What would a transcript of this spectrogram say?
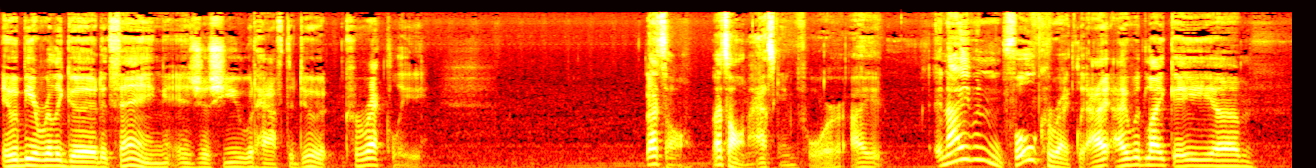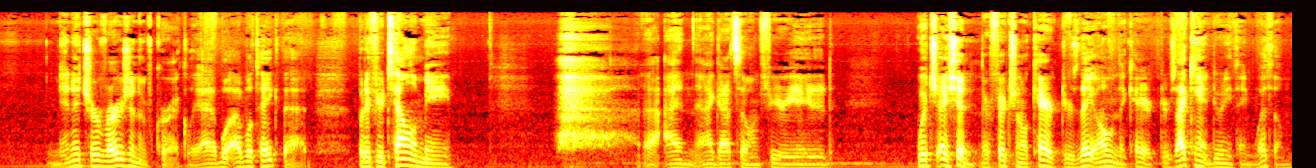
it would be a really good thing. Is just you would have to do it correctly. That's all. That's all I'm asking for. I, not even full correctly. I, I would like a um, miniature version of correctly. I will, I will take that. But if you're telling me, I, I got so infuriated, which I shouldn't. They're fictional characters. They own the characters. I can't do anything with them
